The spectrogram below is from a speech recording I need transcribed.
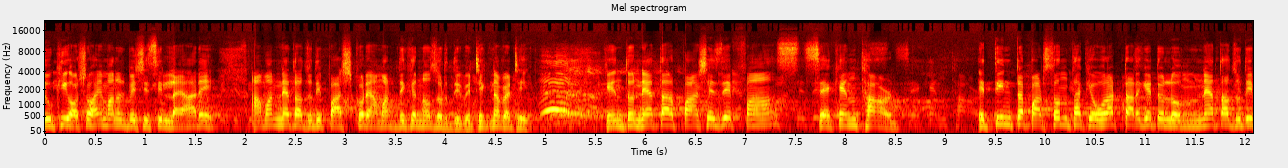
দুঃখী, অসহায় মানুষ বেশি চিল্লায়। আরে, আমার নেতা যদি পাশ করে আমার দিকে নজর দিবে, ঠিক না ঠিক কিন্তু নেতার পাশে যে ফার্স্ট সেকেন্ড থার্ড এই তিনটা পার্সন থাকে, ওরা টার্গেট হলো, নেতা যদি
